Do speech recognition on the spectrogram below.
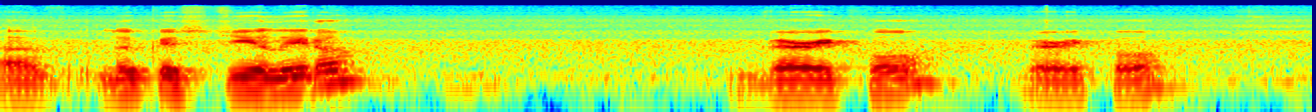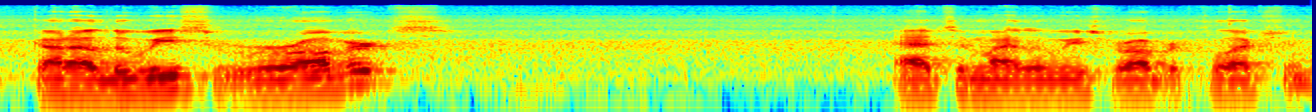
of Lucas Giolito. Very cool. Very cool. Got a Luis Roberts. Add to my Luis Robert collection.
